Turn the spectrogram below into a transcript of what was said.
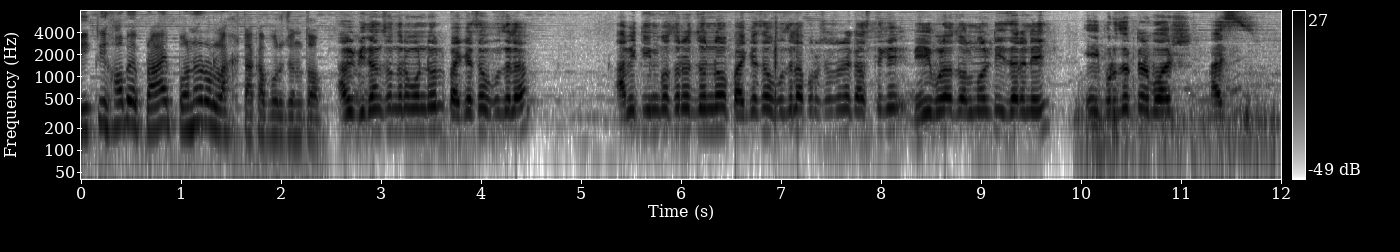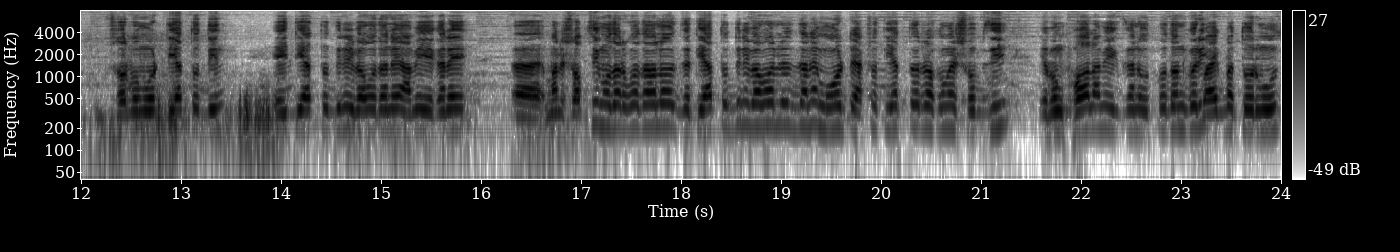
বিক্রি হবে প্রায় পনেরো লাখ টাকা পর্যন্ত। আমি বিধানচন্দ্র মণ্ডল পাইকেসা উপজেলা। আমি তিন বছরের জন্য পাইকেসা উপজেলা প্রশাসনের কাছ থেকে ভিড়িবোড়া জলমলটি ইজারে নেই। এই প্রজেক্টের বয়স আজ সর্বমোট তিয়াত্তর দিন। এই তিয়াত্তর দিনের ব্যবধানে আমি এখানে মানে সবচেয়ে মজার কথা হলো যে তিয়াত্তর দিনের ব্যবধানে মোট একশো তিয়াত্তর রকমের সবজি এবং ফল আমি এখানে উৎপাদন করি। কয়েকবার তরমুজ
